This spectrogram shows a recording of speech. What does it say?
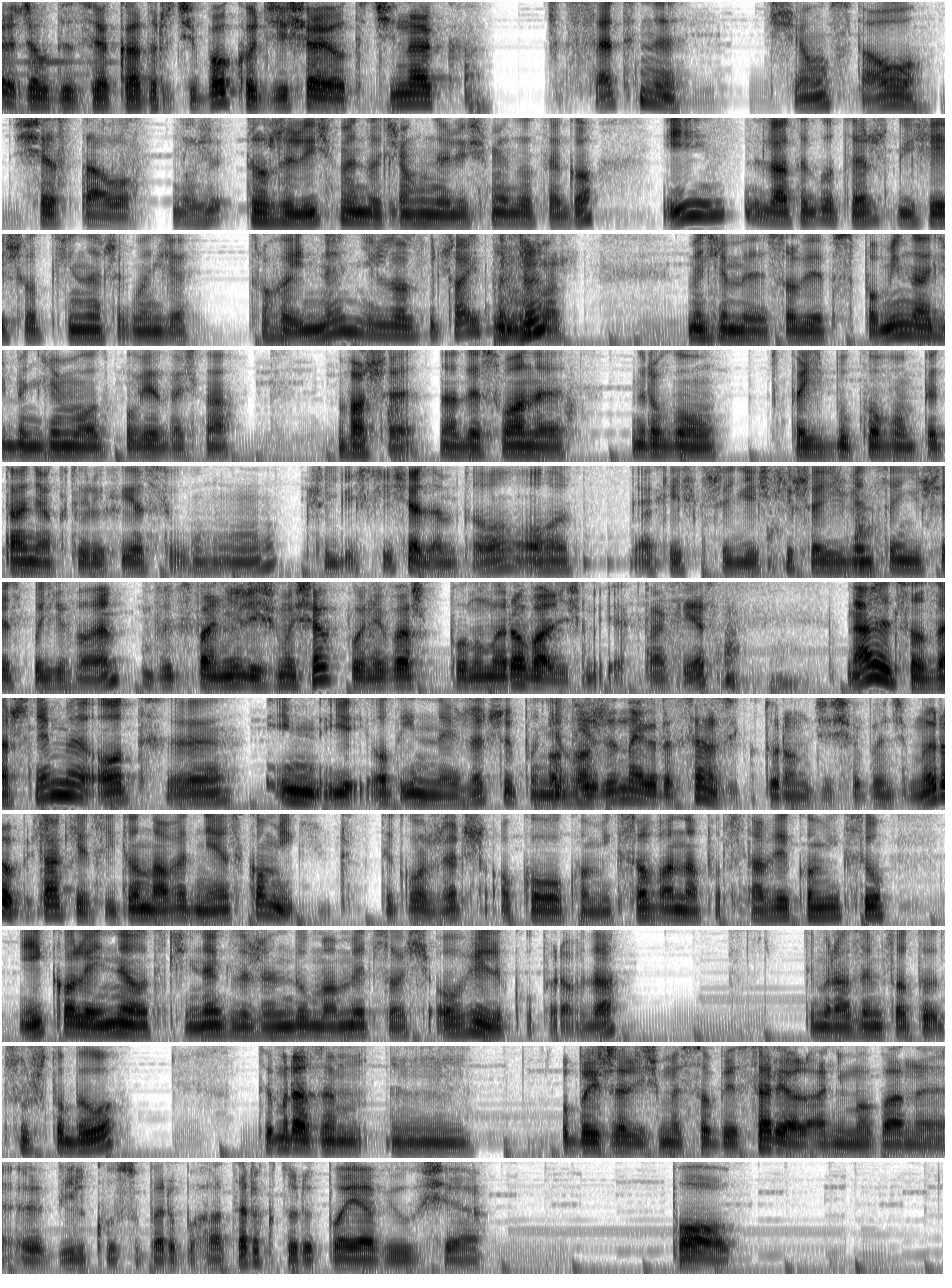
Cześć, audycja Kadr Ci w oko. Dzisiaj odcinek... Setny. Się stało. Się stało. Dożyliśmy, dociągnęliśmy do tego i dlatego też dzisiejszy odcineczek będzie trochę inny niż zazwyczaj, mhm. ponieważ będziemy sobie wspominać, będziemy odpowiadać na wasze nadesłane drogą facebookową pytania, których jest 37, to o jakieś 36 więcej niż się spodziewałem. Wycwaniliśmy się, ponieważ ponumerowaliśmy je. Tak jest. No ale co, zaczniemy od, e, in, od innej rzeczy, ponieważ... Od jedynej recenzji, którą dzisiaj będziemy robić. Tak jest i to nawet nie jest komiks, tylko rzecz około komiksowa na podstawie komiksu i kolejny odcinek z rzędu mamy coś o wilku, prawda? Tym razem co to, cóż to było? Tym razem mm, obejrzeliśmy sobie serial animowany e, Wilku Superbohater, który pojawił się po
